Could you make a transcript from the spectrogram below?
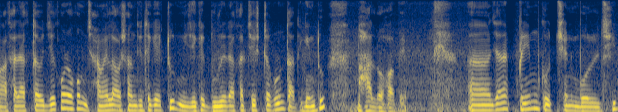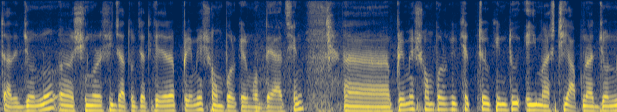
মাথায় রাখতে হবে। যে কোনো রকম ঝামেলা, অশান্তি থেকে একটু নিজেকে দূরে রাখার চেষ্টা করুন, তাতে কিন্তু ভালো হবে। যারা প্রেম করছেন বলছি, তাদের জন্য সিংহরাশি জাতক জাতিকা যারা প্রেমের সম্পর্কের মধ্যে আছেন প্রেমের সম্পর্কের ক্ষেত্রেও কিন্তু এই মাসটি আপনার জন্য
